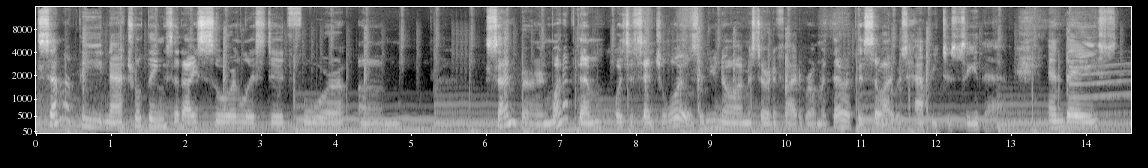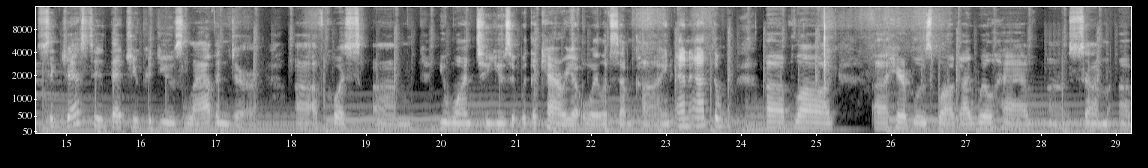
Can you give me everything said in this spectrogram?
some of the natural things that I saw listed for um, sunburn, one of them was essential oils. And you know, I'm a certified aromatherapist, so I was happy to see that. And they suggested that you could use lavender. Uh, of course, um, you want to use it with a carrier oil of some kind. And at the uh, blog, uh, Hair Blues blog, I will have uh, some of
